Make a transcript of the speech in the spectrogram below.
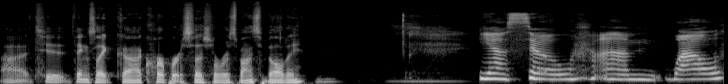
uh, to things like uh, corporate social responsibility? Yeah, so um, while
